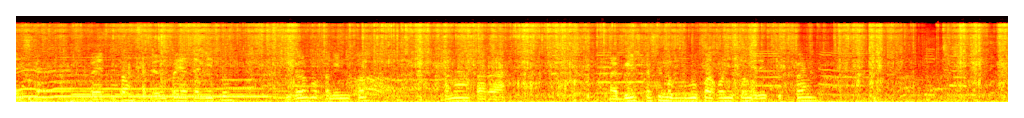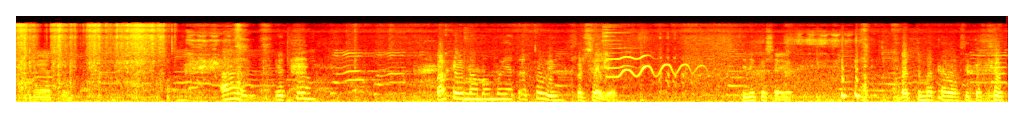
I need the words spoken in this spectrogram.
Yes ka. Pero ito pa, meron pa yata dito. Hindi ko alam kung kanino to. Ano, para mabilis kasi magbubu pa ako nitong electric fan. Kaya to. Ah, ito. Para kay mama mo yata ito eh. Pero sa'yo. Sino ko sa'yo? Ba't tumatawa si Kakao?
